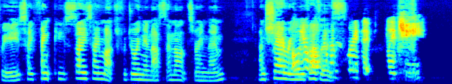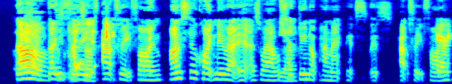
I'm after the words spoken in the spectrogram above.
for you. So thank you so so much for joining us and answering them and sharing Oh, with you're welcome. others. I'm sorry that glitchy. Oh, those doesn't matter. silly. It's absolutely fine. I'm still quite new at it as well, Yeah. so do not panic. It's it's absolutely fine. Very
